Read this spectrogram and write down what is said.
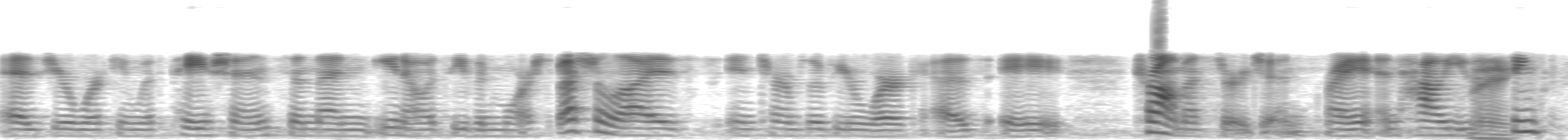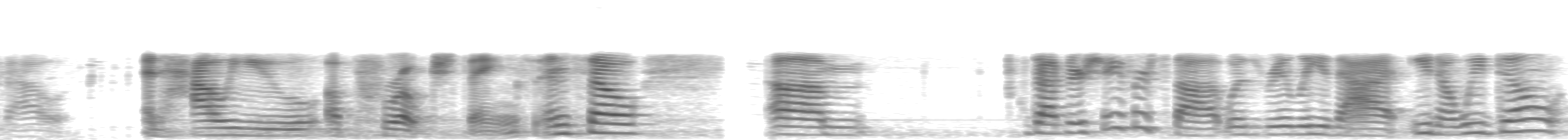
as you're working with patients, and then, you know, it's even more specialized in terms of your work as a trauma surgeon, right, and how you right. think about and how you approach things. And so, um, Dr. Shaffer's thought was really that, you know, we don't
